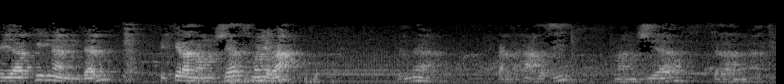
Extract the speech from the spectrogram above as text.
keyakinan dan pikiran manusia semuanya bang benar karena hak asasi manusia dalam hati.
